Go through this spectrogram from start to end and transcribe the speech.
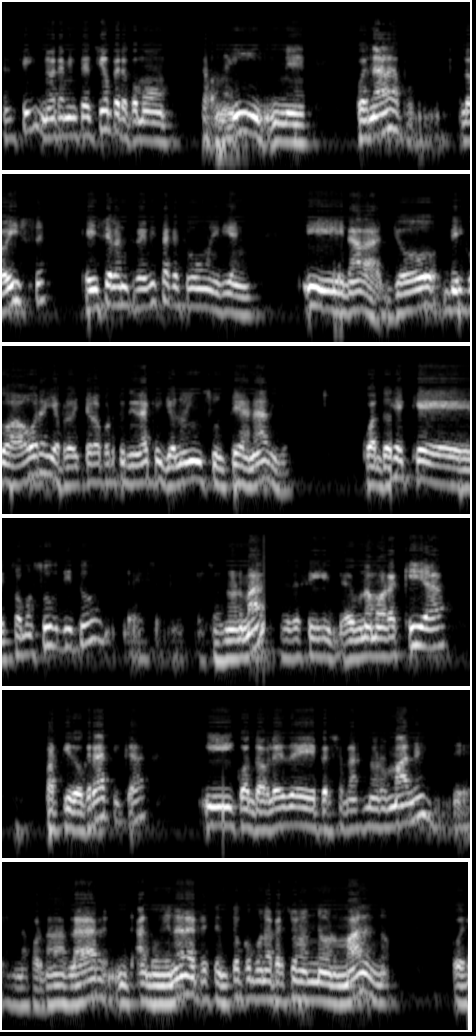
en fin, no era mi intención, pero como ahí, me, pues nada, pues, lo hice, e hice la entrevista que estuvo muy bien y nada, yo digo ahora y aprovecho la oportunidad que yo no insulté a nadie. Cuando dije que somos súbditos, eso es normal, es decir, es una monarquía partidocrática, y cuando hablé de personas normales, de una forma de hablar, Almudena me presentó como una persona normal, ¿no? Pues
